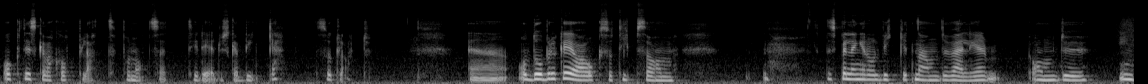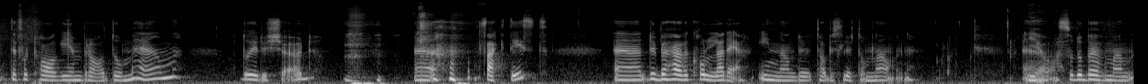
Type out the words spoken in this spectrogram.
Och det ska vara kopplat på något sätt till det du ska bygga såklart. Eh, och då brukar jag också tipsa om, det spelar ingen roll vilket namn du väljer, om du inte får tag i en bra domän, då är du körd. Eh, faktiskt. Eh, du behöver kolla det innan du tar beslut om namn. Eh, ja. Så då behöver man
